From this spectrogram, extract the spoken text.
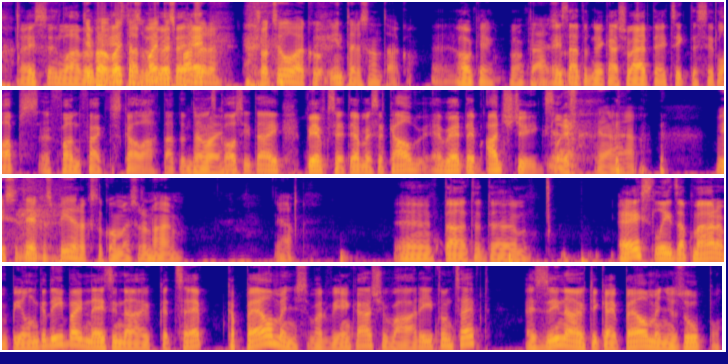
es labi. Ķipa, okay, vai, tas, vai tas padara e... šo cilvēku interesantāku? ok, ok. Tā es, es tātad vienkārši vērtēju, cik tas ir labs eh, fun faktu skalā. Tātad mēs klausītāji piefiksēt, ja mēs ar kalbu vērtējam atšķirīgas lietas. jā, jā. Visi tie, kas pieraksta, ko mēs runājam. Jā. Tā tad um, es līdz apmēram pilngadībai nezināju, ka, cep, ka pelmeņus var vienkārši vārīt un cept. Es zināju tikai pelmeņu zupu.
